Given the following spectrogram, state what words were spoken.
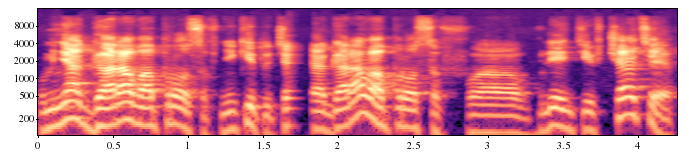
у меня гора вопросов. Никита, у тебя гора вопросов э, в ленте и в чате,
